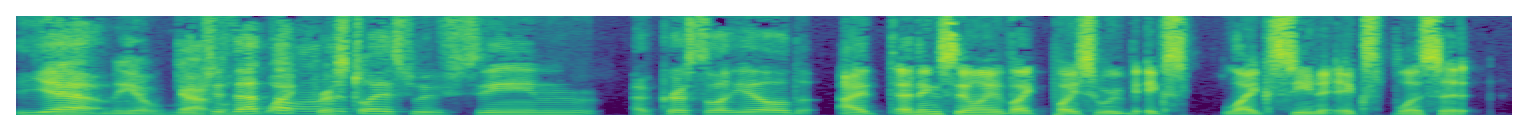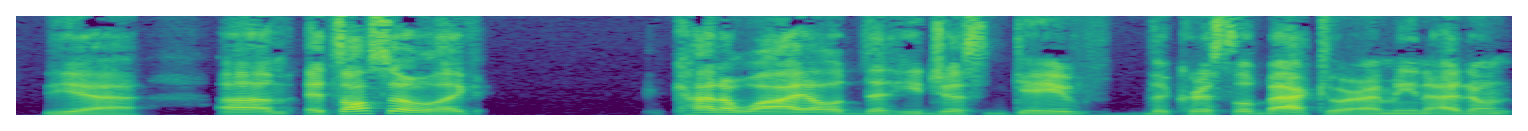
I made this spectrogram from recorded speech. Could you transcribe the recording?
Yeah. you know, Which got is that the only crystal. place we've seen a crystal healed? I I think it's the only like place we've ex- like seen it explicit. Yeah. Um, it's also like kind of wild that he just gave the crystal back to her. I mean, I don't.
